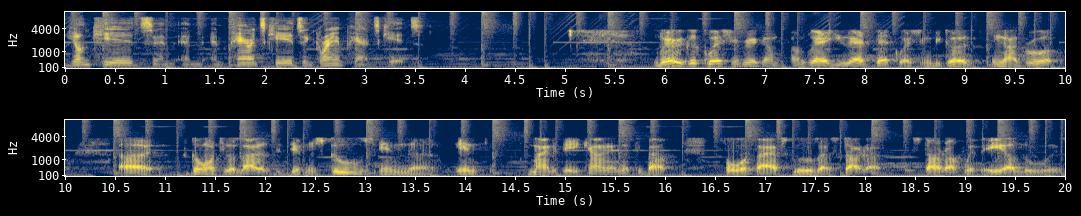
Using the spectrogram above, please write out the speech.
young kids and, and, and parents' kids and grandparents' kids? Very good question, Rick. I'm, I'm glad you asked that question because, you know, I grew up uh, going to a lot of the different schools in uh, in Miami-Dade County. I went to about four or five schools. I started off, started off with A.L. Lewis,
